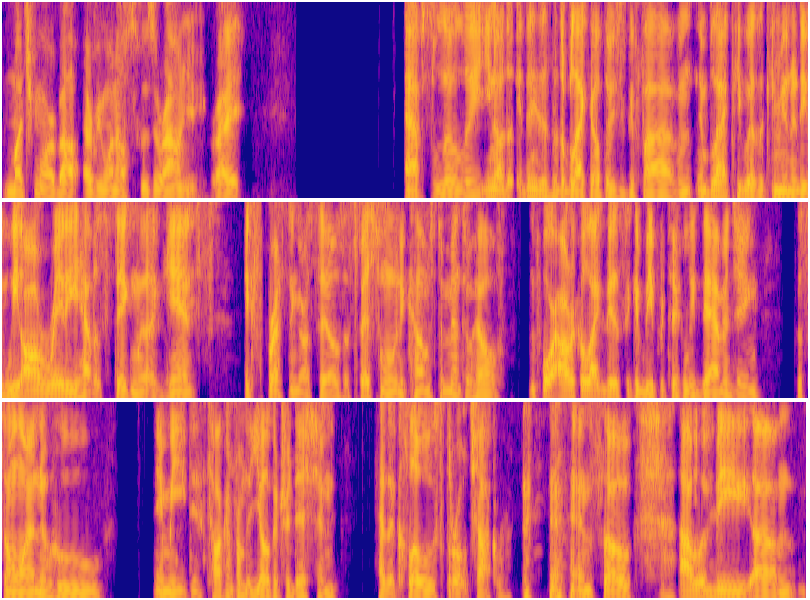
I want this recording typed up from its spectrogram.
much more about everyone else who's around you, right? Absolutely. You know, this is the Black Health 365 and, and Black people as a community, we already have a stigma against expressing ourselves, especially when it comes to mental health for an article like this, it can be particularly damaging for someone who, I me talking from the yoga tradition, has a closed throat chakra. and so I would be, um,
